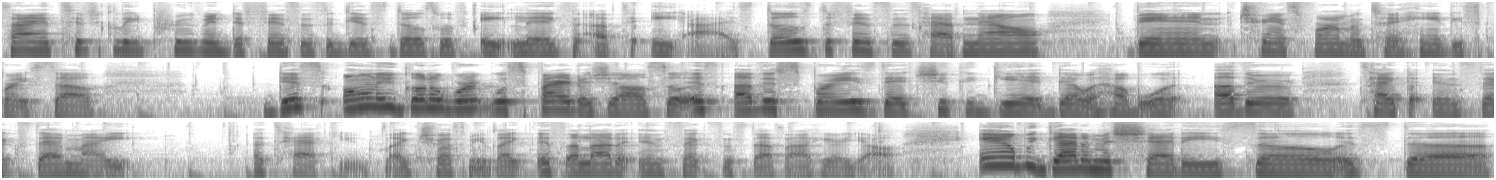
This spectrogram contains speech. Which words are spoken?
scientifically proven defenses against those with eight legs and up to eight eyes. Those defenses have now been transformed into a handy spray. So this only gonna work with spiders, y'all. So it's other sprays that you could get that will help with other type of insects that might attack you. Like trust me, like it's a lot of insects and stuff out here, y'all. And we got a machete, so it's the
